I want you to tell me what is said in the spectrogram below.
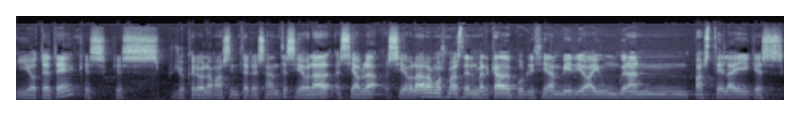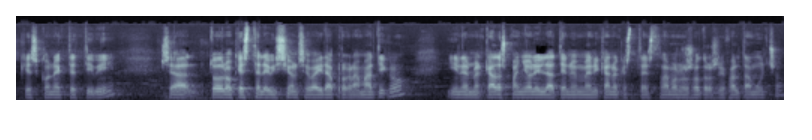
y OTT, que es, que es yo creo la más interesante. Si, hablar, si, habla, si habláramos más del mercado de publicidad en vídeo, hay un gran pastel ahí que es, que es Connected TV. O sea, todo lo que es televisión se va a ir a programático y en el mercado español y latinoamericano que est- estamos nosotros le falta mucho.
